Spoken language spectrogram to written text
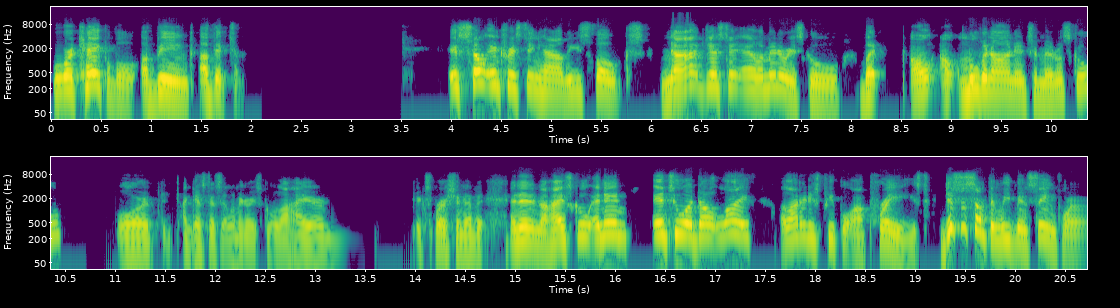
were capable of being a victim. It's so interesting how these folks, not just in elementary school, but on, on, moving on into middle school, or I guess that's elementary school, a higher expression of it, and then in the high school, and then into adult life, a lot of these people are praised. This is something we've been seeing for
